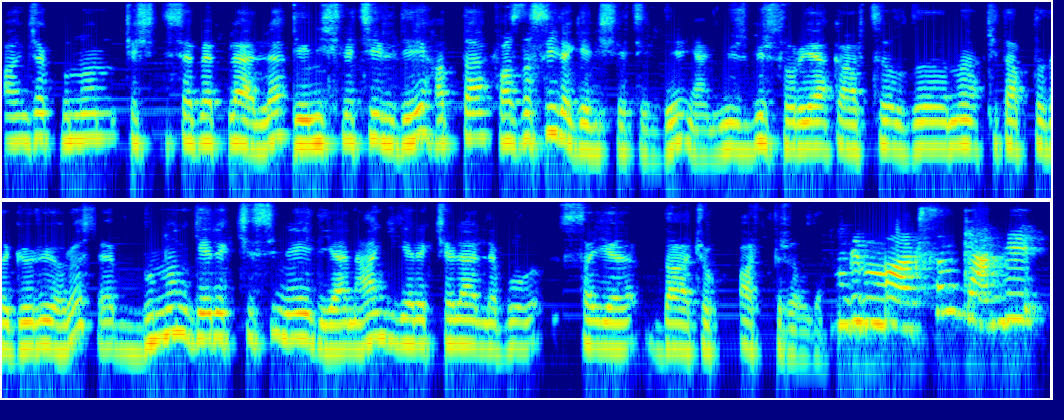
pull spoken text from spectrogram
ancak bunun çeşitli sebeplerle genişletildiği hatta fazlasıyla genişletildiği yani 101 soruya artıldığını kitapta da görüyoruz. E, bunun gerekçesi neydi? Yani hangi gerekçelerle bu sayı daha çok arttırıldı? Şimdi Marx'ın kendi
